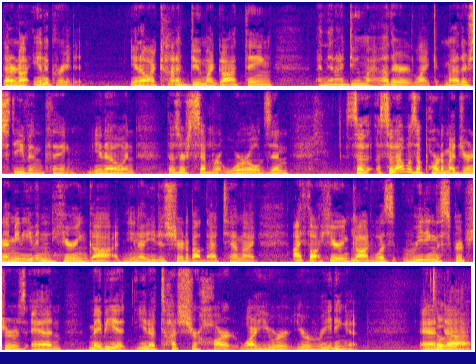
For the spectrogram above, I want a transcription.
that are not integrated. You know, I kind mm. of do my God thing and then I do my other like my other Stephen thing, you know, and those are separate mm. worlds and so so that was a part of my journey. I mean, even hearing God, you know, you just shared about that Tim. I I thought hearing mm. God was reading the scriptures and maybe it you know touched your heart while you were you were reading it and totally. uh,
